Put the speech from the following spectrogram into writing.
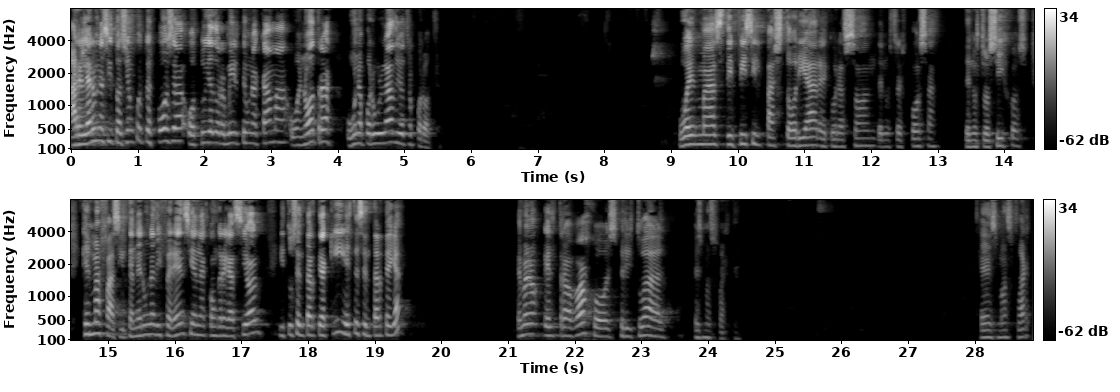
¿Arreglar una situación con tu esposa o tú ya dormirte en una cama o en otra, una por un lado y otra por otro? ¿O es más difícil pastorear el corazón de nuestra esposa, de nuestros hijos? ¿Qué es más fácil? ¿Tener una diferencia en la congregación y tú sentarte aquí y este sentarte allá? Hermano, el trabajo espiritual es más fuerte. Es más fuerte.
